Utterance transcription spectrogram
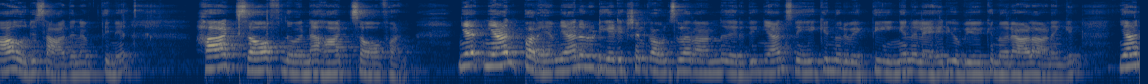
ആ ഒരു സാധനത്തിന് ഹാർട്ട്സ് ഓഫ് എന്ന് പറഞ്ഞാൽ ഹാർട്ട്സ് ഓഫ് ആണ്. ഞാൻ ഞാൻ പറയാം ഞാനൊരു ഡി അഡിക്ഷൻ കൗൺസിലർ ആണെന്ന് കരുതി ഞാൻ സ്നേഹിക്കുന്ന ഒരു വ്യക്തി ഇങ്ങനെ ലഹരി ഉപയോഗിക്കുന്ന ഒരാളാണെങ്കിൽ ഞാൻ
